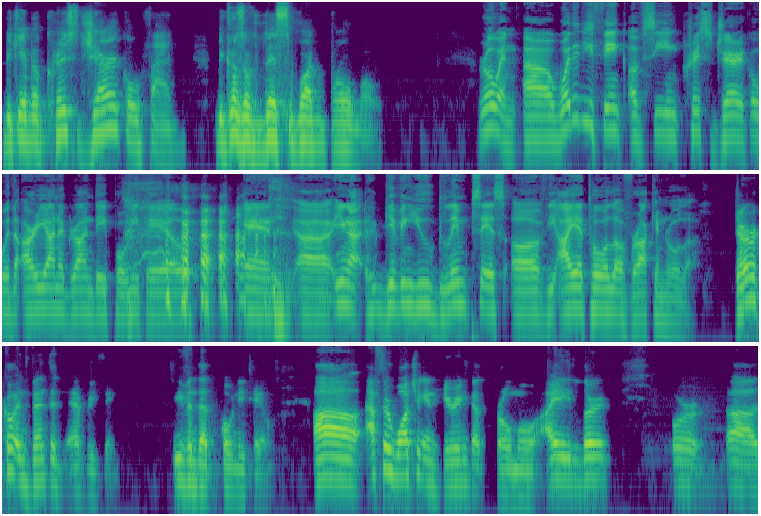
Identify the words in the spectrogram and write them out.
became a Chris Jericho fan because of this one promo. Rowan, uh, what did you think of seeing Chris Jericho with the Ariana Grande ponytail and uh, you know, giving you glimpses of the Ayatollah of rock and roll? Jericho invented everything, even that ponytail. Uh, after watching and hearing that promo, I learned or uh,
